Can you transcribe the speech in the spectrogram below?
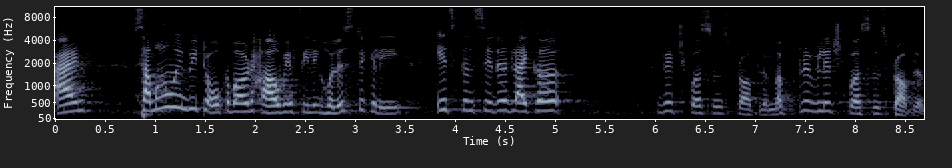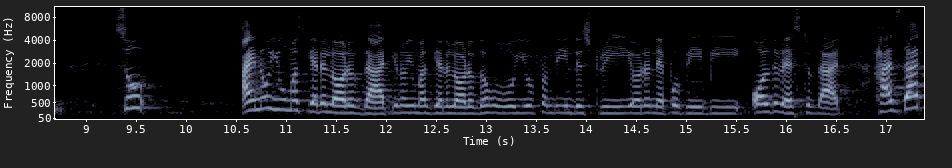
And somehow when we talk about how we're feeling holistically, it's considered like a rich person's problem, a privileged person's problem. So I know you must get a lot of that. You know, you must get a lot of the whole, you're from the industry, you're a Nepo baby, all the rest of that. Has that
